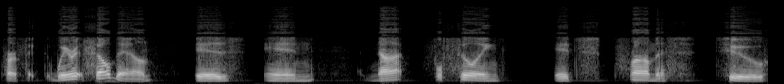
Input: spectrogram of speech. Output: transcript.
perfect. Where it fell down is in not fulfilling its promise to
